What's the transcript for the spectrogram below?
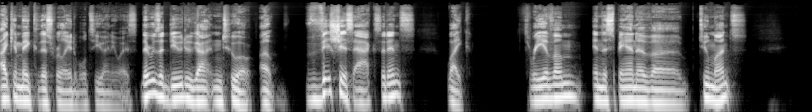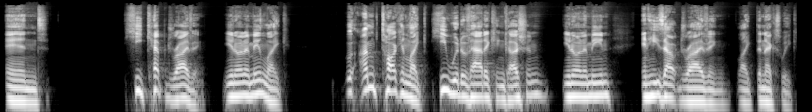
I can make this relatable to you, anyways. There was a dude who got into a, a vicious accidents, like three of them in the span of uh, two months, and he kept driving. You know what I mean? Like, I'm talking like he would have had a concussion. You know what I mean? And he's out driving like the next week.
